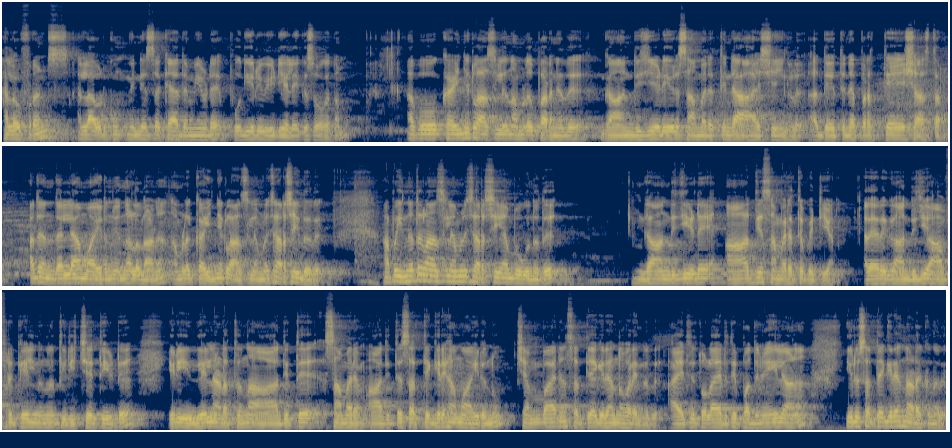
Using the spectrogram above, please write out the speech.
ഹലോ ഫ്രണ്ട്സ് എല്ലാവർക്കും വിന്യസ് അക്കാദമിയുടെ പുതിയൊരു വീഡിയോയിലേക്ക് സ്വാഗതം. അപ്പോൾ കഴിഞ്ഞ ക്ലാസ്സിൽ നമ്മൾ പറഞ്ഞത് ഗാന്ധിജിയുടെ ഒരു സമരത്തിന്റെ ആശയങ്ങൾ അദ്ദേഹത്തിന്റെ പ്രത്യയശാസ്ത്രം അതെന്തെല്ലാമായിരുന്നു എന്നുള്ളതാണ് നമ്മൾ കഴിഞ്ഞ ക്ലാസ്സിൽ നമ്മൾ ചർച്ച ചെയ്തത്. അപ്പോൾ ഇന്നത്തെ ക്ലാസ്സിൽ നമ്മൾ ചർച്ച ചെയ്യാൻ പോകുന്നത് ഗാന്ധിജിയുടെ ആദ്യ സമരത്തെ പറ്റിയാണ്. അതായത് ഗാന്ധിജി ആഫ്രിക്കയിൽ നിന്ന് തിരിച്ചെത്തിയിട്ട് ഒരു ഇന്ത്യയിൽ നടത്തുന്ന ആദ്യത്തെ സമരം ആദ്യത്തെ സത്യാഗ്രഹമായിരുന്നു ചമ്പാരൻ സത്യാഗ്രഹം എന്ന് പറയുന്നത്. ആയിരത്തി തൊള്ളായിരത്തി പതിനേഴിലാണ് ഈ ഒരു സത്യാഗ്രഹം നടക്കുന്നത്.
